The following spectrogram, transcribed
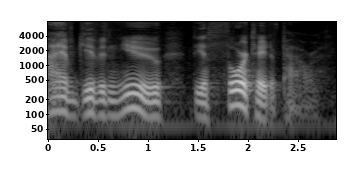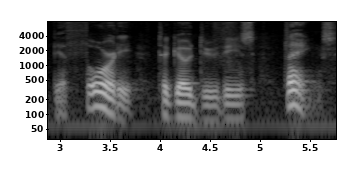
I have given you the authoritative power, the authority to go do these things.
